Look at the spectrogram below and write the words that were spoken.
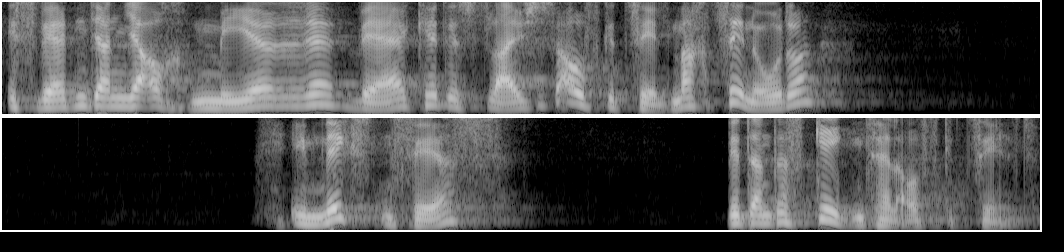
Es werden dann ja auch mehrere Werke des Fleisches aufgezählt. Macht Sinn, oder? Im nächsten Vers wird dann das Gegenteil aufgezählt.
